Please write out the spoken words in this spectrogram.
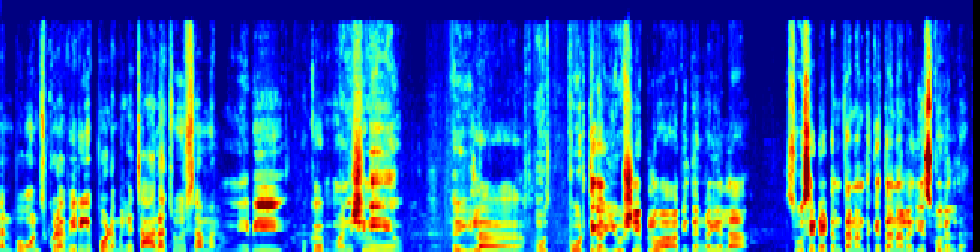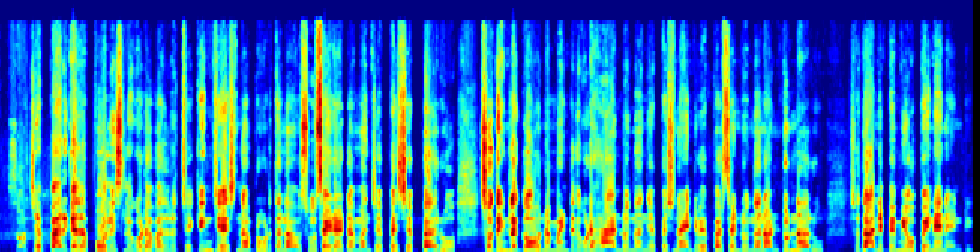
తన బోన్స్ కూడా విరిగిపోవడం ఇలా చాలా చూసాం మేబీ ఒక మనిషిని ఇలా పూర్తిగా యూ షేప్లో ఆ విధంగా ఎలా సూసైడ్ ఐటమ్ తనంతకే తను అలా చేసుకోగలదా? సో చెప్పారు కదా పోలీసులు కూడా వాళ్ళు చెకింగ్ చేసినప్పుడు కూడా తన సూసైడ్ అటెంప్ అని చెప్పేసి చెప్పారు. సో దీంట్లో గవర్నమెంట్ది కూడా హ్యాండ్ ఉందని చెప్పేసి నైంటీ ఫైవ్ పర్సెంట్ ఉందని అంటున్నారు. సో దానిపై మీ ఒపీనియన్ ఏంటి?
